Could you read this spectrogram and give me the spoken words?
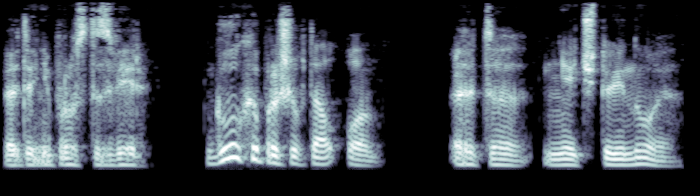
«Это не просто зверь», — глухо прошептал он. Это нечто иное.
